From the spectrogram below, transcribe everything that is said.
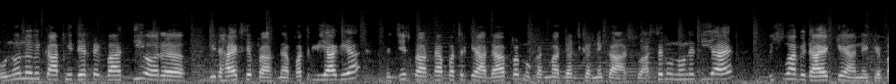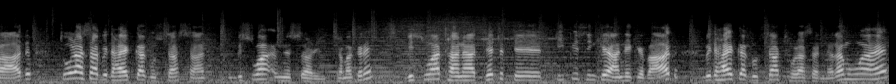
उन्होंने भी काफ़ी देर तक बात की और विधायक से प्रार्थना पत्र लिया गया, जिस प्रार्थना पत्र के आधार पर मुकदमा दर्ज करने का आश्वासन उन्होंने दिया है। विश्वा विधायक के आने के बाद थोड़ा सा विधायक का गुस्सा विश्वा सॉरी क्षमा करें विश्वा थाना अध्यक्ष टीपी सिंह के आने के बाद विधायक का गुस्सा थोड़ा सा नरम हुआ है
